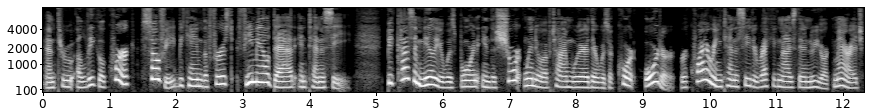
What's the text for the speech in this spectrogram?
and through a legal quirk, Sophy became the first female dad in Tennessee. Because Amelia was born in the short window of time where there was a court order requiring Tennessee to recognize their New York marriage,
